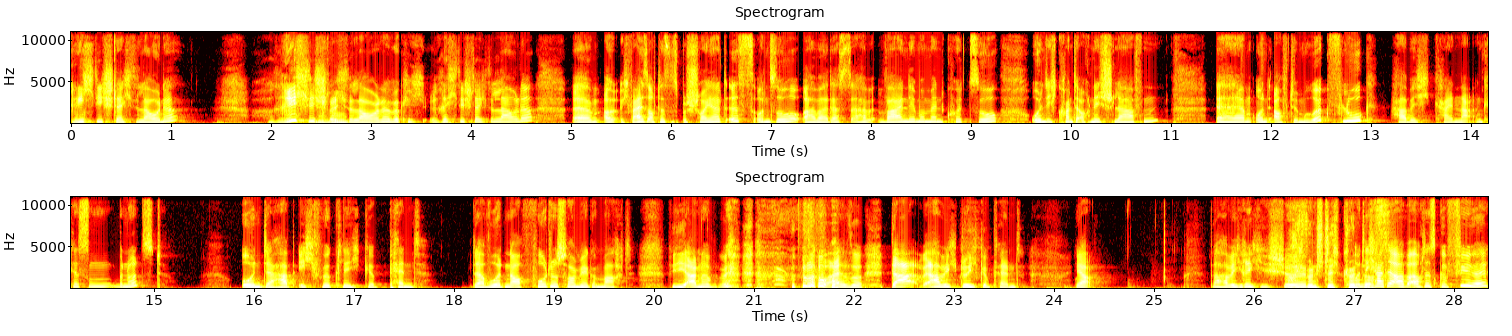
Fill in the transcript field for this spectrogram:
richtig schlechte Laune. Richtig Mhm. schlechte Laune, wirklich richtig schlechte Laune. Ähm, ich weiß auch, dass es bescheuert ist und so, aber das war in dem Moment kurz so. Und ich konnte auch nicht schlafen. Ähm, und auf dem Rückflug habe ich kein Nackenkissen benutzt. Und da habe ich wirklich gepennt. Da wurden auch Fotos von mir gemacht, wie die andere. so, also, da habe ich durchgepennt. Ja. Da habe ich richtig schön. Ach, ich wünschte, ich könnte Und ich hatte aber auch das Gefühl,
